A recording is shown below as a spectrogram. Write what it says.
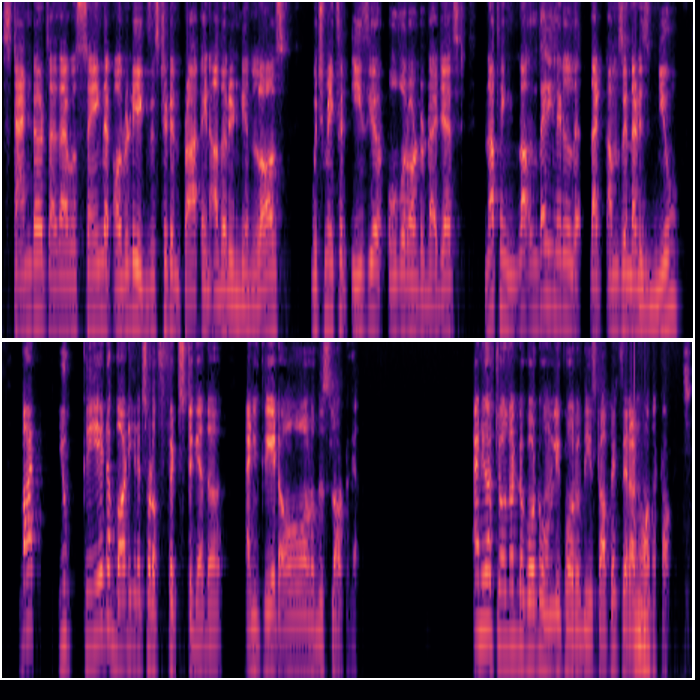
standards, as I was saying, that already existed in pra- in other Indian laws, which makes it easier overall to digest. Nothing, not, very little that, that comes in that is new, but you create a body that sort of fits together, and you create all of this law together. And you have chosen to go to only four of these topics. There are no other topics.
